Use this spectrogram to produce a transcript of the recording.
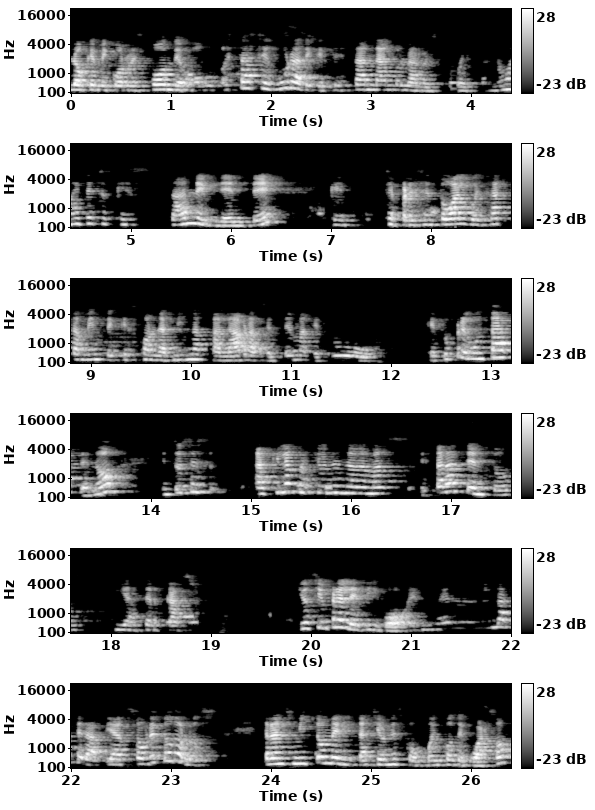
lo que me corresponde o estás segura de que te están dando la respuesta, ¿no? Hay veces que es tan evidente que se presentó algo exactamente que es con las mismas palabras el tema que tú, que tú preguntaste, ¿no? Entonces, aquí la cuestión es nada más estar atentos y hacer caso. Yo siempre les digo, en, en las terapias, sobre todo los, transmito meditaciones con cuencos de cuarzo,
